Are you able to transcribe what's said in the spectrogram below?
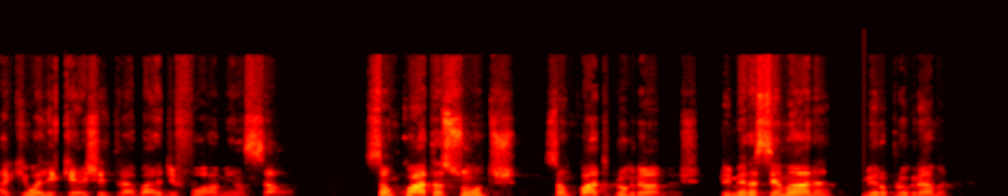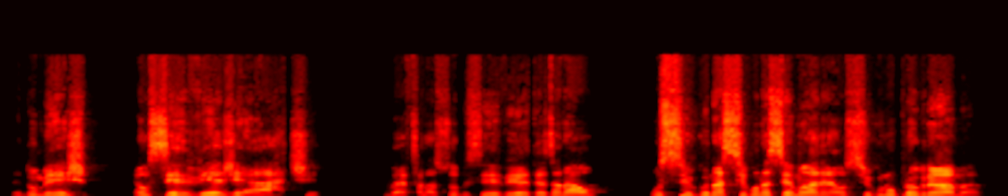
aqui o Alicast trabalha de forma mensal. São quatro assuntos, são quatro programas. Primeira semana, primeiro programa do mês é o Cerveja e Arte, que vai falar sobre cerveja artesanal. O segundo, na segunda semana, né, o segundo programa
